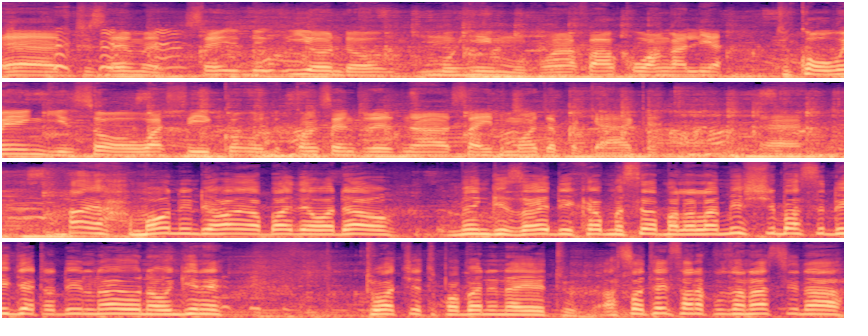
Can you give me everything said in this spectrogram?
eh, tuseme hiyo ndo muhimu, wanafaa kuangalia, tuko wengi so wasi concentrate na side moja peke yake eh. Haya, maoni ndio hayo ya baadhi ya wadau. Mengi zaidi kama sema malalamishi, basi DJ atadili nayo na wengine tuache tupambane na yetu. Asanteni sana kuzungumza nasi na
